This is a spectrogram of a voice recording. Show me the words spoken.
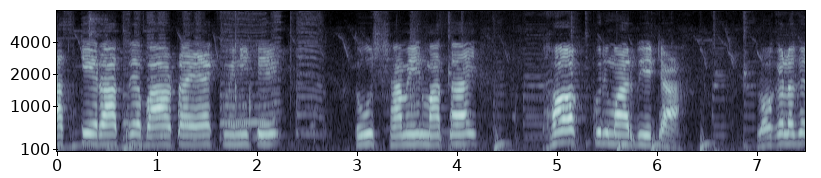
আজকে রাত্রে বারোটা এক মিনিটে তোর স্বামীর মাথায় ঠক করে মারবি এটা। লগে লগে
